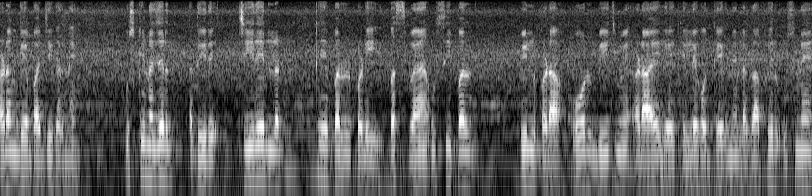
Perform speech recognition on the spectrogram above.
अड़ंगेबाजी करने। उसकी नज़र अधीरे, चीरे लट्ठे पर पड़ी। बस वह उसी पर पिल पड़ा और बीच में अड़ाए गए किले को देखने लगा। फिर उसने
